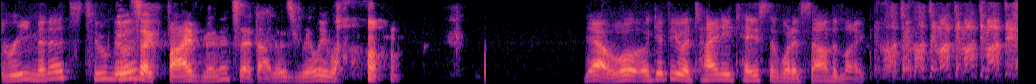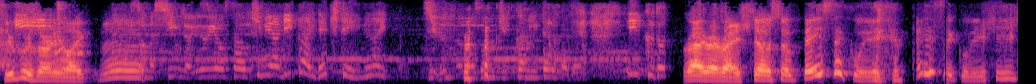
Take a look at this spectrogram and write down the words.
three minutes, two minutes. It was like five minutes. I thought it was really long. Yeah, we'll, we'll give you a tiny taste of what it sounded like. Subaru's already like, eh. right, right, right. So, so basically, basically, she's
